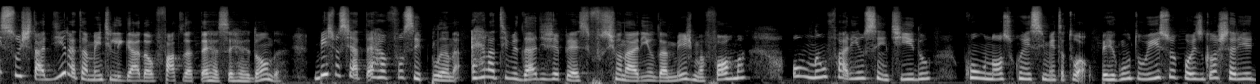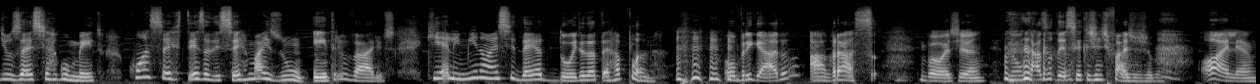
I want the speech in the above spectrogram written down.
Isso está diretamente ligado ao fato da Terra ser redonda? Mesmo se a Terra fosse plana, a relatividade e GPS funcionariam da mesma forma ou não fariam sentido com o nosso conhecimento atual. Pergunto isso pois gostaria de usar esse argumento com a certeza de ser mais um, entre vários, que eliminam essa ideia doida da Terra plana. Obrigado, abraço. Boa, Jean. Num caso desse, o que a gente faz, Jujuba? Olha,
